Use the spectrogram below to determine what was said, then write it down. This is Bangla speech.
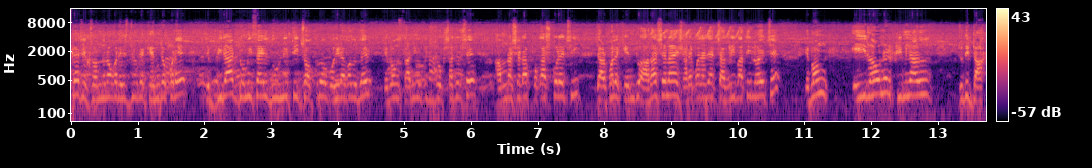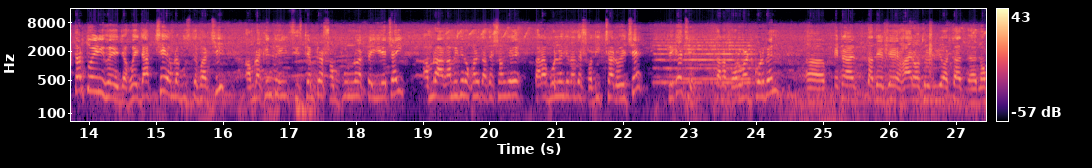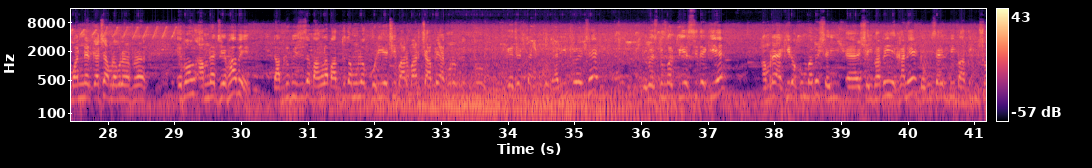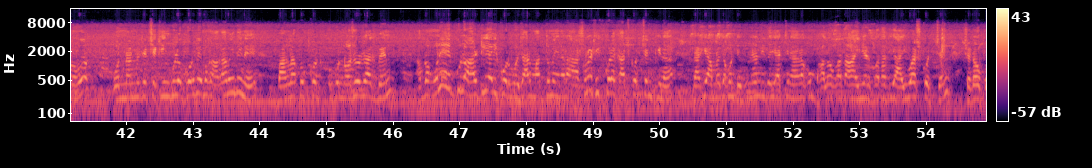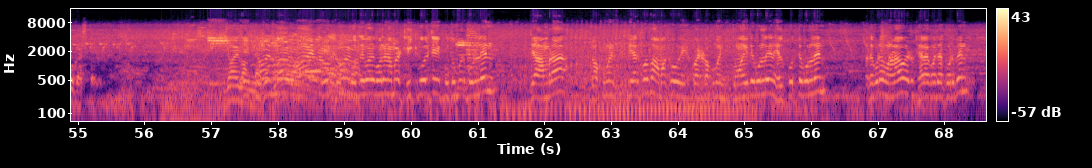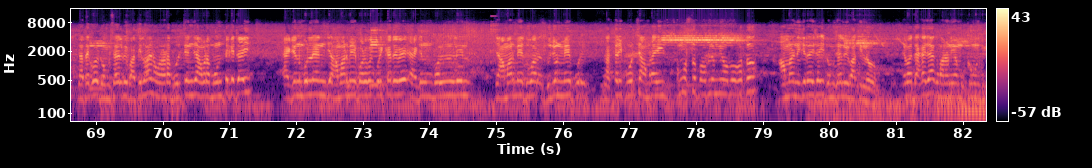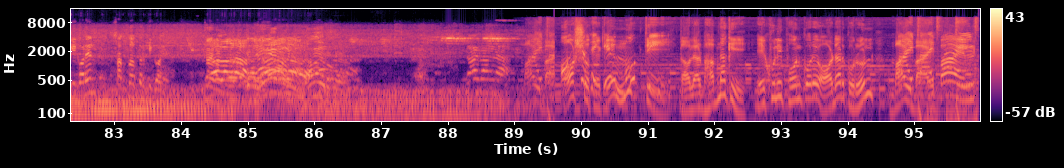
ঠিক আছে, চন্দ্রনগর এসডিওকে কেন্দ্র করে যে বিরাট ডোমিসাইল দুর্নীতি চক্র, বহিরাগতদের এবং স্থানীয় কিছু যোগ সাজসে আমরা সেটা প্রকাশ করেছি। যার ফলে কেন্দ্র আধা সেনায় সাড়ে পাঁচ হাজার চাকরি বাতিল হয়েছে এবং এই ধরনের ক্রিমিনাল যদি ডাক্তার তৈরি হয়ে যা, হয়ে যাচ্ছে আমরা বুঝতে পারছি। আমরা কিন্তু এই সিস্টেমটা সম্পূর্ণ একটা ইয়ে চাই। আমরা আগামী দিন ওখানে তাদের সঙ্গে, তারা বললেন যে তাদের সদিচ্ছা রয়েছে, ঠিক আছে? তারা ফরওয়ার্ড করবেন। এটা তাদের যে হায়ার অথরিটি অর্থাৎ নবান্নের কাছে আমরা বললাম, আপনারা এবং আমরা যেভাবে ডাব্লিউবিসিসে বাংলা বাধ্যতামূলক করিয়েছি বারবার চাপে এখনও কিন্তু গেজেটটা কিন্তু ভ্যালিড রয়েছে। ওয়েস্ট বেঙ্গল পিএসসিতে গিয়ে আমরা একই রকমভাবে সেই সেইভাবেই এখানে ডোমিসাইল বি বাতিল সহ অন্যান্য যে চেকিংগুলো করবে এবং আগামী দিনে বাংলা পক্ষ উপর নজর রাখবেন আমরা অনেকগুলো আরটিআই করব যার মাধ্যমে এনারা আসলে ঠিক করে কাজ করছেন কিনা নাকি আমরা যখন ডেপুটেশন দিতে যাচ্ছি নানা রকম ভালো কথা আইনের কথা দিয়ে আইওয়াশ করছেন সেটাও প্রকাশ পাবে। জয় বাংলা। প্রতিবার বলেন আমরা ঠিক বলছি এই প্রথমবার বললেন যে আমরা ডকুমেন্ট প্রিপেয়ার করব আমাকেও এই কয়টা ডকুমেন্ট জমা দিতে বললেন হেল্প করতে বললেন তাতে করে ওনারাও একটু ঠেলা গজা করবেন যাতে করে ডোমিসাইল বাতিল হয়। ওনারা বলছেন যে আমরা মন থেকে চাই একজন বললেন যে আমার মেয়ে পরে পরীক্ষা দেবে। একজন বললেন যে আমার মেয়ে দুবার দুজন মেয়ে ডাক্তারি পড়ছে আমরা এই সমস্ত প্রবলেম নিয়ে অবগত। আমরা নিজেরাই চাই ডোমিসাইল বাতিল হোক। এবার দেখা যাক মাননীয় মুখ্যমন্ত্রী কী করেন স্বাস্থ্য দপ্তর কী করেন জয় বাংলা। অশ্ব থেকে মুক্তি। তাহলে আর ভাবনা কি? এখনই ফোন করে অর্ডার করুন। Bye bye. পাইল।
